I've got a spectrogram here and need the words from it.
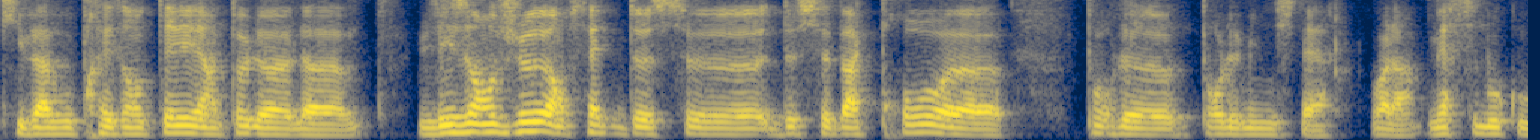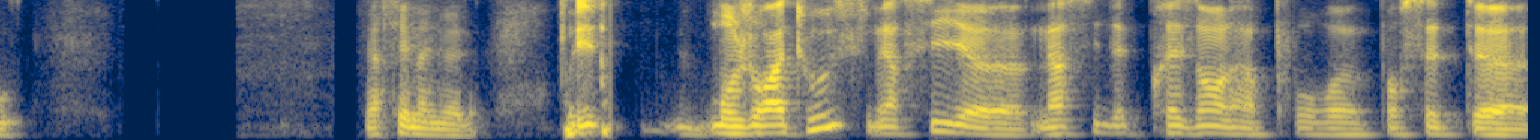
qui va vous présenter un peu le, les enjeux en fait de ce, de ce bac pro pour, le, pour le ministère. Voilà, merci beaucoup. Merci Emmanuel. Bonjour à tous. Merci, euh, merci d'être présent là pour, euh, pour cette euh,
